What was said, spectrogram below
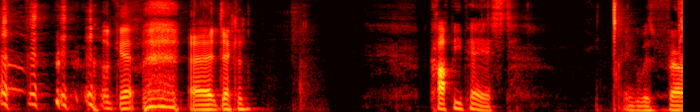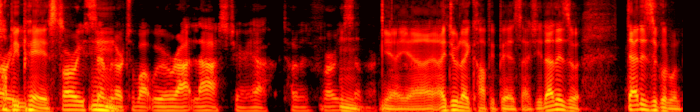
okay, uh, Declan. Copy paste. I think it was very Copy-paste. very Mm. similar to what we were at last year. Yeah, I thought it was very Mm, similar. Yeah, yeah, I- I do like copy paste. Actually, that is a that is a good one.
